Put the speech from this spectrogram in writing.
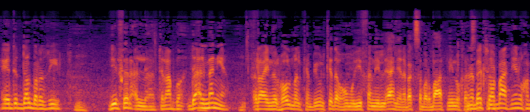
هي دي ده البرازيل دي الفرقة اللي بتلعب جون ده ألمانيا. راينر هولمان كان بيقول كده وهو مدير فني للأهلي. أنا بكسب 4 2 و5 أنا بكسب 4 2 و5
